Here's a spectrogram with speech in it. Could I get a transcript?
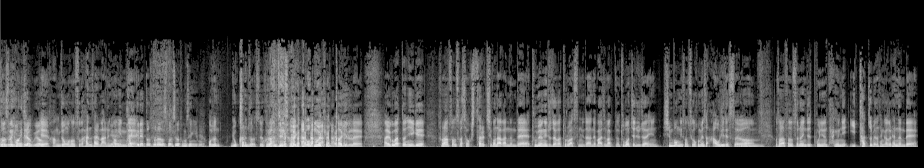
누가 선수가. 형이더라고요. 예, 강정호 선수가 한 살 많은 예, 형인데. 발끈했던 손아섭 선수가 동생이고. 어, 전 욕하는 줄 알았어요. 그런 데서. 너무 이렇게 욕하길래. 알고 봤더니 이게 손아섭 선수가 적시타를 치고 나갔는데 두 명의 주자가 들어왔습니다. 근데 마지막 두 번째 주자인 신본기 선수가 홈에서 아웃이 됐어요. 음. 손아섭 선수는 이제 본인은 당연히 2타점이라 생각을 했는데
